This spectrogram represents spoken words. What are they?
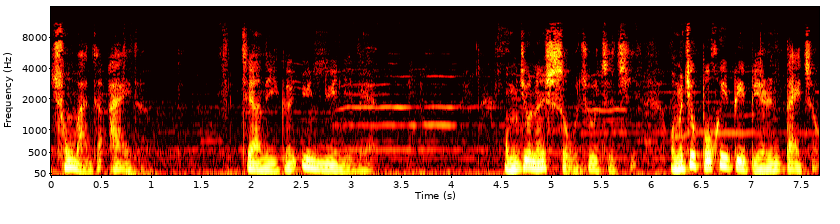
充满着爱的这样的一个韵律里面，我们就能守住自己，我们就不会被别人带走。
